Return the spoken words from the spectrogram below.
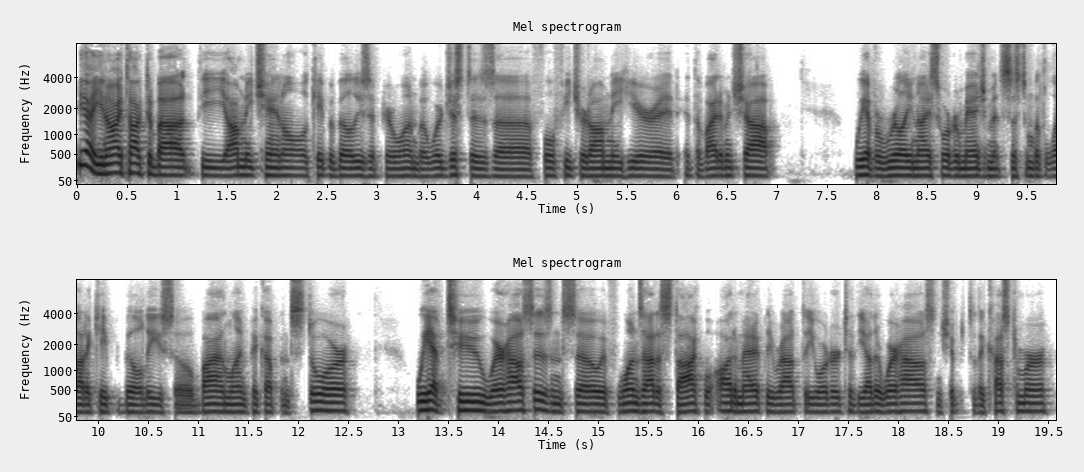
Yeah, you know, I talked about the omni-channel capabilities at Pier One, but we're just as uh, full-featured omni here at, at the Vitamin Shoppe. We have a really nice order management system with a lot of capabilities. So buy online, pick up in store we have two warehouses, and so if one's out of stock, we'll automatically route the order to the other warehouse and ship it to the customer.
